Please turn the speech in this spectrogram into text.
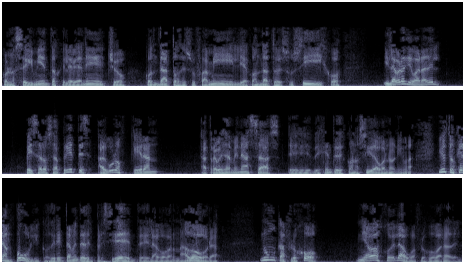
con los seguimientos que le habían hecho, con datos de su familia, con datos de sus hijos. Y la verdad que Baradel, pese a los aprietes, algunos que eran a través de amenazas eh, de gente desconocida o anónima, y otros que eran públicos, directamente del presidente, de la gobernadora, nunca aflojó ni abajo del agua, flojo Baradel.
